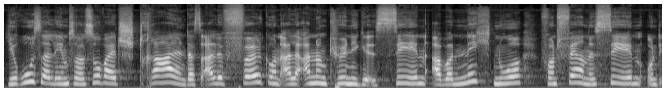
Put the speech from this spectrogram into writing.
Jerusalem soll so weit strahlen, dass alle Völker und alle anderen Könige es sehen, aber nicht nur von ferne sehen und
